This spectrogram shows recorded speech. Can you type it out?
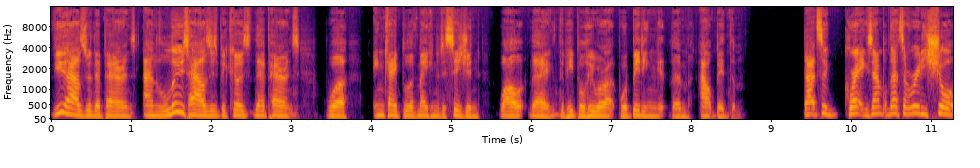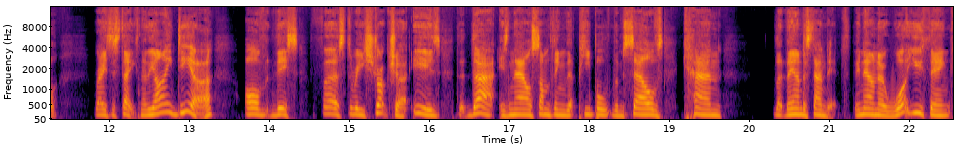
view houses with their parents and lose houses because their parents were incapable of making a decision while the people who were were bidding them outbid them. That's a great example. That's a really short raise the stakes. Now, the idea of this first three structure is that that is now something that people themselves can like they understand it. They now know what you think,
